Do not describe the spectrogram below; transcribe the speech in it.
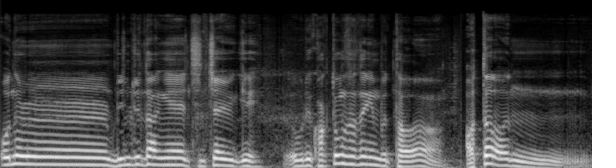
오늘 민주당의 진짜 위기 우리 곽동 선생님부터 어떤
